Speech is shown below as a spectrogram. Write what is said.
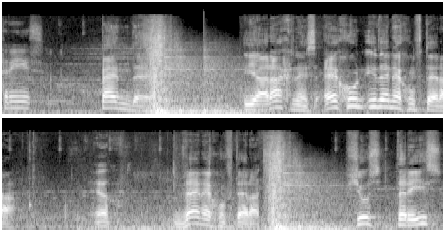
Τρεις. Πέντε. Οι αράχνες έχουν ή δεν έχουν φτερά; Έχω. Δεν έχουν φτερά. Ποιους τρεις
